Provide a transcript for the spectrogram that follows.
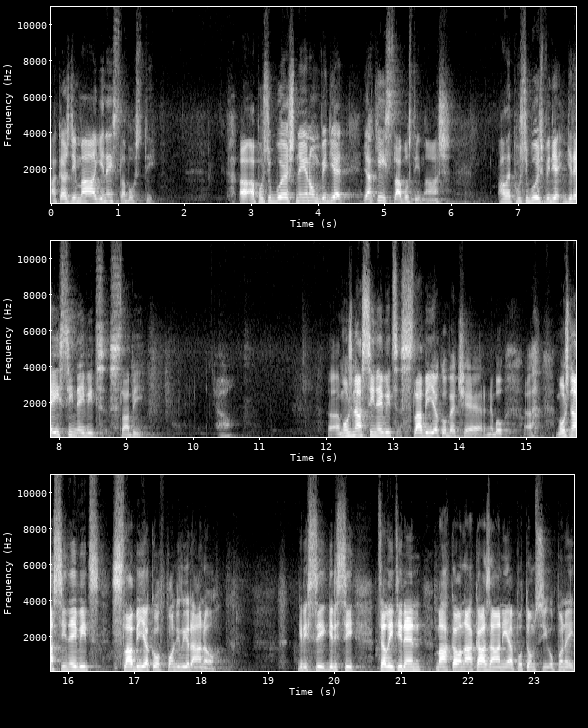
A každý má jiné slabosti. A, a potřebuješ nejenom vidět, jaký slabosti máš, ale potřebuješ vidět, kde jsi nejvíc slabý. A možná jsi nejvíc slabý jako večer, nebo možná jsi nejvíc slabý jako v pondělí ráno. Když jsi, když jsi celý týden mákal na kázání a potom si úplně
